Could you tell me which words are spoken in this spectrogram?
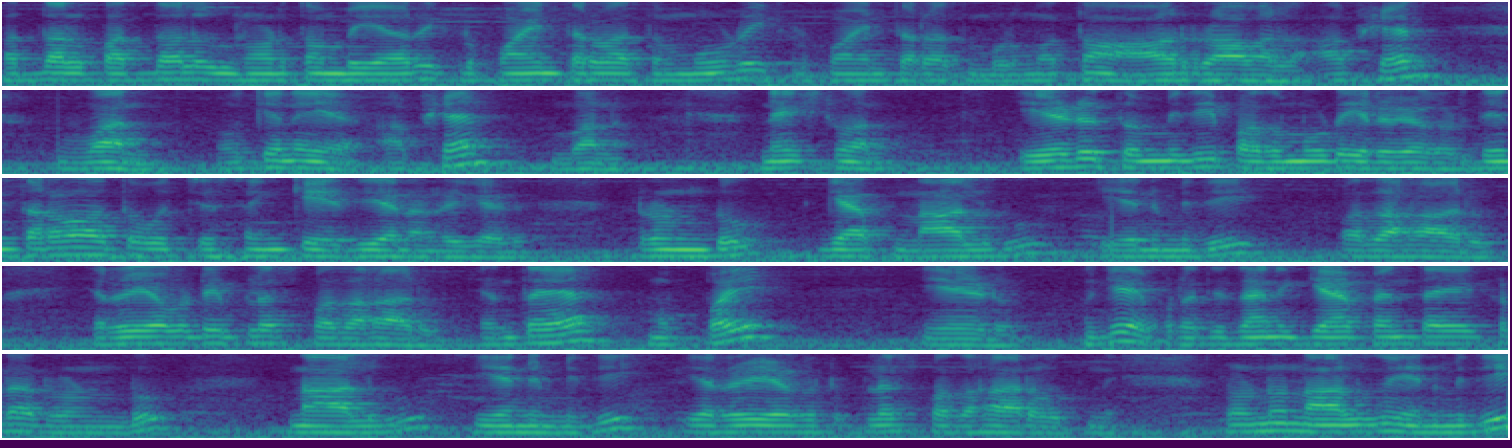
పద్నాలుగు పద్నాలుగు నూట తొంభై ఆరు ఇక్కడ పాయింట్ తర్వాత మూడు ఇక్కడ పాయింట్ తర్వాత మూడు. మొత్తం ఆరు రావాలి. ఆప్షన్ వన్ ఓకేనయ్యా ఆప్షన్ వన్ నెక్స్ట్ వన్ ఏడు తొమ్మిది పదమూడు ఇరవై ఒకటి. దీని తర్వాత వచ్చే సంఖ్య ఏది అని అడిగాడు. రెండు గ్యాప్ నాలుగు ఎనిమిది పదహారు. ఇరవై ఒకటి ప్లస్ పదహారు. ఎంతయ్యా? ముప్పై ఏడు. ఓకే ప్రతిదానికి గ్యాప్ ఎంత ఇక్కడ? రెండు నాలుగు ఎనిమిది ఇరవై ఒకటి ప్లస్ పదహారు అవుతుంది. రెండు నాలుగు ఎనిమిది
